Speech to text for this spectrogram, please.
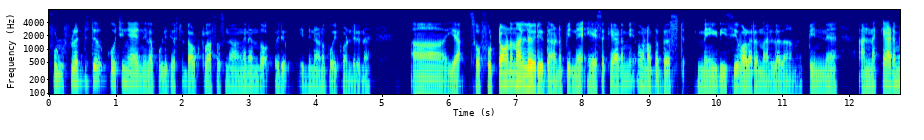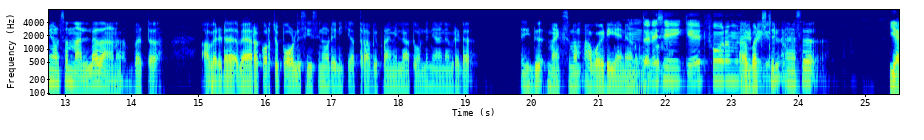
ഫുൾ ഫ്ലഡ്ജ്ഡ് കോച്ചിങ് ആയിരുന്നില്ല. പുള്ളി ജസ്റ്റ് ഡൗട്ട് ക്ലാസ്സസിനോ അങ്ങനെ എന്തോ ഒരു ഇതിനാണ് പോയിക്കൊണ്ടിരുന്നത് യാ സോ ഫുട്ട് ഓൺ നല്ലൊരു ഇതാണ് പിന്നെ ACE Academy one of the best Made Easy വളരെ നല്ലതാണ്. പിന്നെ അൺ അക്കാഡമി ഓൾസോ നല്ലതാണ് ബട്ട് അവരുടെ വേറെ കുറച്ച് പോളിസീസിനോട് എനിക്ക് അത്ര അഭിപ്രായമില്ലാത്തതുകൊണ്ട് ഞാൻ അവരുടെ ഇത് മാക്സിമം അവോയ്ഡ് ചെയ്യാനാണ് but still as a yeah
